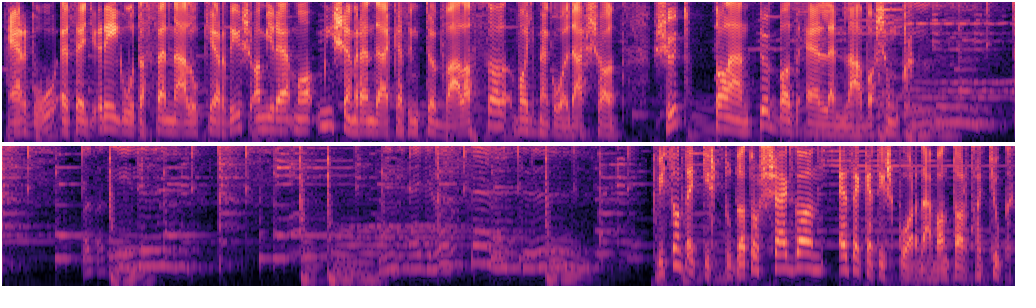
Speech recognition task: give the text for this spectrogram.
Ergo, ez egy régóta fennálló kérdés, amire ma mi sem rendelkezünk több válaszsal vagy megoldással. Sőt, talán több az ellenlábasunk. Viszont egy kis tudatossággal ezeket is kordában tarthatjuk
